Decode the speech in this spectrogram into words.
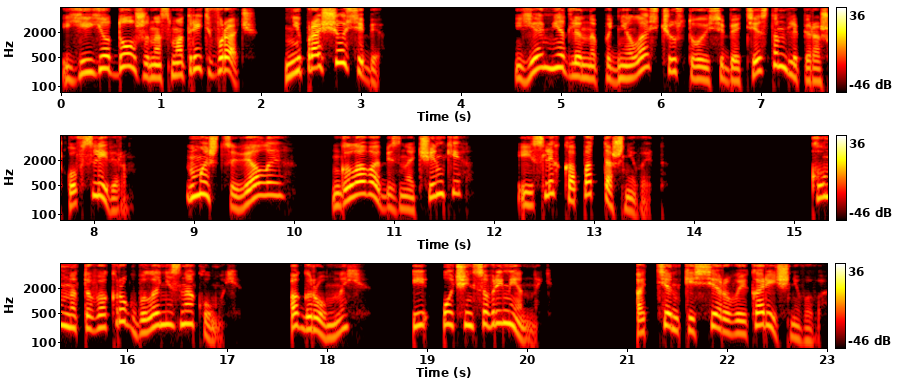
Ее должен осмотреть врач. Не прощу себе!» Я медленно поднялась, чувствуя себя тестом для пирожков с ливером. Мышцы вялые, голова без начинки и слегка подташнивает. Комната вокруг была незнакомой, огромной и очень современной. Оттенки серого и коричневого,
